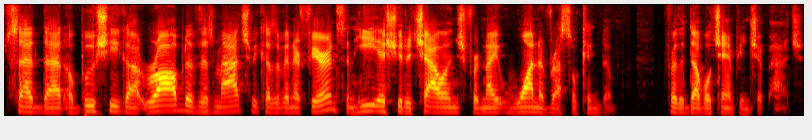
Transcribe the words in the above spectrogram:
said that Ibushi got robbed of this match because of interference, and he issued a challenge for night one of Wrestle Kingdom for the double championship match.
